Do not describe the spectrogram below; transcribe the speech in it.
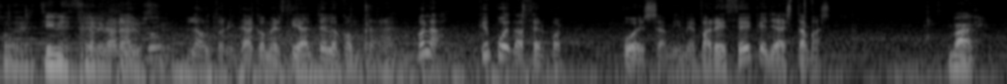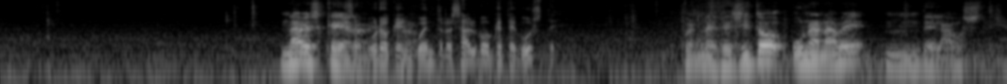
Joder, tiene cero. algo? cero. La autoridad comercial te lo comprará. Hola, ¿qué puedo hacer por...? Pues a mí me parece que ya está más. Vale. Naves que hay Seguro que encuentras algo que te guste. Pues necesito una nave mm, de la hostia.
